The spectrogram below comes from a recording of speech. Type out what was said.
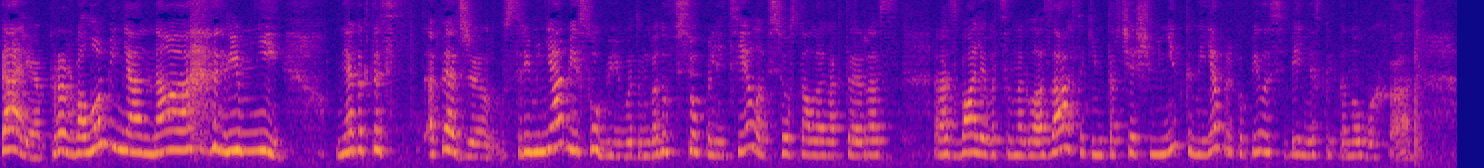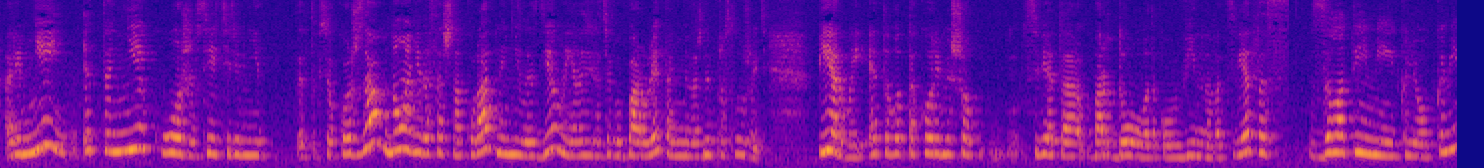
Далее, прорвало меня на ремни. У меня как-то, опять же, с ремнями и с обувью в этом году все полетело, все стало как-то раз, разваливаться на глазах с такими торчащими нитками. Я прикупила себе несколько новых а, ремней. Это не кожа, все эти ремни это все кожзам, но они достаточно аккуратные, мило сделаны, я надеюсь, хотя бы пару лет они мне должны прослужить. Первый, это вот такой ремешок цвета бордового, такого винного цвета, с золотыми клепками,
